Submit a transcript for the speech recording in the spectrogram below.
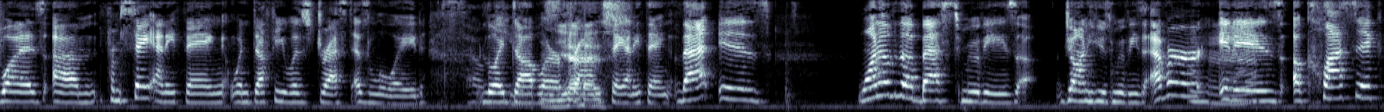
was um from Say Anything when Duffy was dressed as Lloyd, so Lloyd cute. Dobler from Say Anything. That is one of the best movies, John Hughes movies ever. Mm-hmm. It is a classic.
